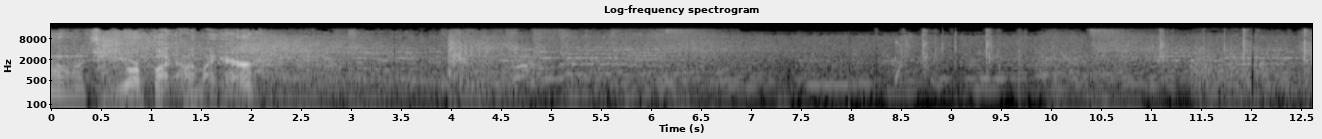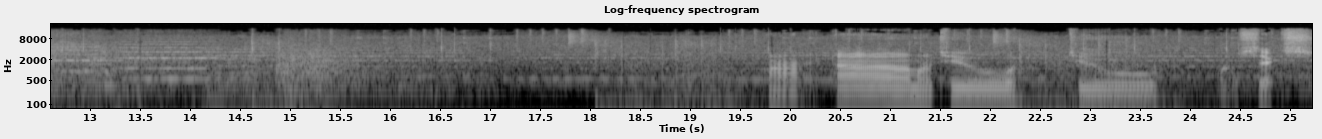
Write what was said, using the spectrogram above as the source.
Ah, gee, your butt out of my hair. Alright. Um, 102, 2, 106.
